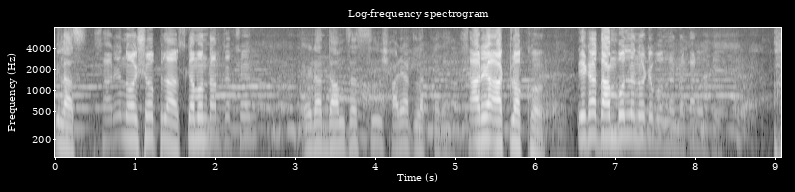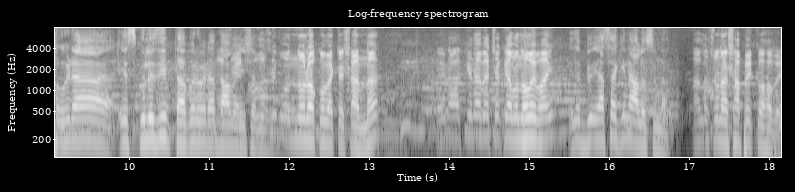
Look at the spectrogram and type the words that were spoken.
প্লাস সাড়ে নয়শো প্লাস কেমন দাম চাচ্ছেন? এটার দাম চাচ্ছি সাড়ে আট লাখ টাকা। সাড়ে আট লক্ষ। এটা দাম বললেন ওইটা বললেন না কারণ কি? ওইটা এক্সক্লুসিভ তারপরে ওইটার দামের হিসাবে। অন্যরকম একটা সার না? এটা কেনা বেচা কেমন হবে ভাই? এটা বেচা কিনা আলোচনা। আলোচনা সাপেক্ষ হবে।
